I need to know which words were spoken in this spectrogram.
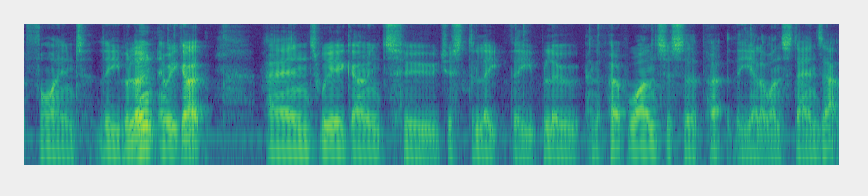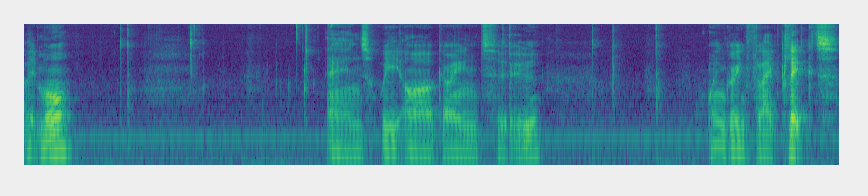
find the balloon, there we go. And we're going to just delete the blue and the purple ones just so the, the yellow one stands out a bit more. And we are going to, when green flag clicked,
